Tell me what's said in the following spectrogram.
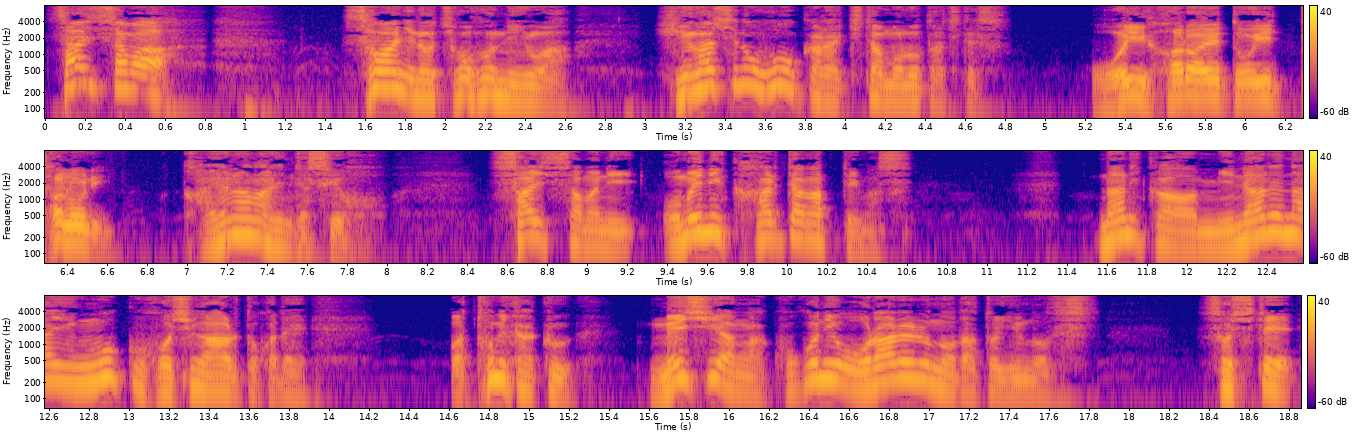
祭司様騒ぎの張本人は東の方から来た者たちです。追い払えと言ったのに。帰らないんですよ。祭司様にお目にかかりたがっています。何か見慣れない動く星があるとかで、とにかくメシアがここにおられるのだというのです。そして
